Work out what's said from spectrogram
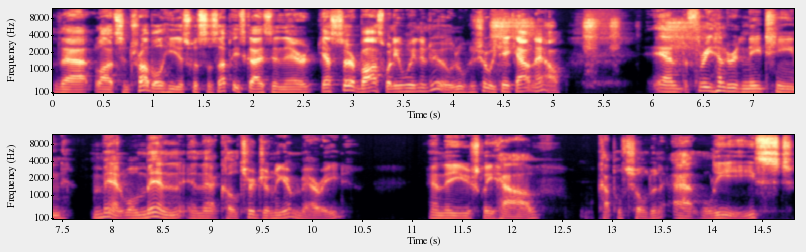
that Lot's in trouble, he just whistles up these guys in there. Yes, sir, boss. What are you going to do? Who should we take out now? And 318 men. Well, men in that culture generally are married, and they usually have a couple children at least.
